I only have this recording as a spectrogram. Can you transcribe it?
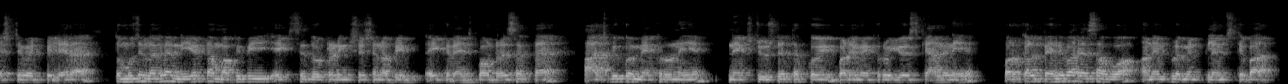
एस्टिमेट पे ले रहा है। तो मुझे लग रहा है नियर टर्म अभी भी एक से दो ट्रेडिंग सेशन अभी एक रेंज बाउंड रह सकता है। आज भी कोई मैक्रो नहीं है। नेक्स्ट ट्यूसडे तक कोई बड़े मैक्रो यूएस के आने नहीं है। और कल पहली बार ऐसा हुआ अनएम्प्लॉयमेंट क्लेम्स के बाद।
